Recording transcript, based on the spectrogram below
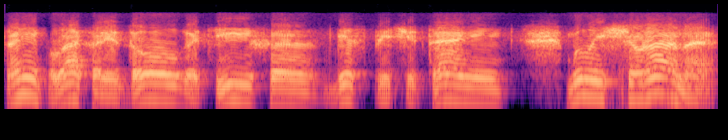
Они плакали долго, тихо, без причитаний. Было еще рано,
